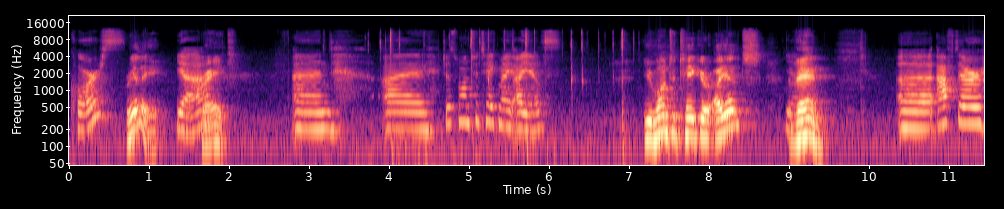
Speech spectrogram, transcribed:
course. Really? Yeah. Great. And I just want to take my IELTS. You want to take your IELTS? Yeah. Then, Uh, after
